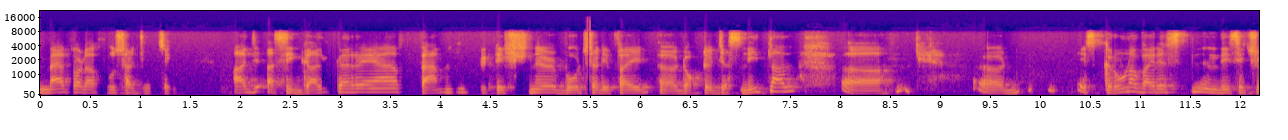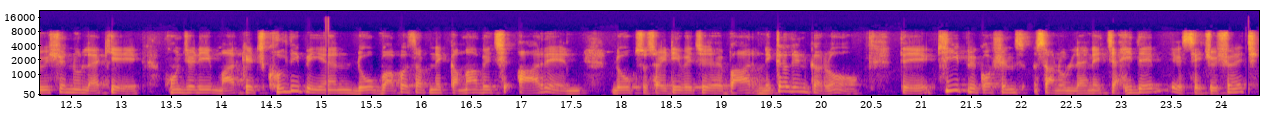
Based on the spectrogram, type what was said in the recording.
ਮੈਂ ਤੁਹਾਡਾ ਹੋਸਟ ਹਰਜੋਤ ਸਿੰਘ। ਅੱਜ ਅਸੀਂ ਗੱਲ ਕਰ ਰਹੇ ਹਾਂ family practitioner board certified doctor Jasneet ਨਾਲ। ਇਸ ਕਰੋਨਾ ਵਾਇਰਸ ਦੀ ਸਿਚੁਏਸ਼ਨ ਨੂੰ ਲੈ ਕੇ ਹੁਣ ਜਿਹੜੀ ਮਾਰਕੀਟਸ ਖੁੱਲਦੀ ਪਈਆਂ ਹਨ ਲੋਕ ਵਾਪਸ ਆਪਣੇ ਕੰਮਾਂ ਵਿੱਚ ਆ ਰਹੇ ਨੇ ਲੋਕ ਸੋਸਾਇਟੀ ਵਿੱਚ ਬਾਹਰ ਨਿਕਲ ਰਹੇ ਘਰੋਂ, ਤੇ ਕੀ ਪ੍ਰੀਕਾਸ਼ਨਸ ਸਾਨੂੰ ਲੈਣੇ ਚਾਹੀਦੇ ਇਸ ਸਿਚੁਏਸ਼ਨ ਵਿੱਚ?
